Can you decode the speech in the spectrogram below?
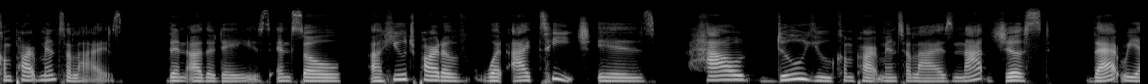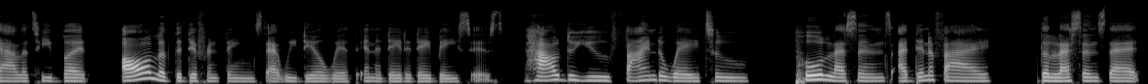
compartmentalize than other days. And so a huge part of what I teach is how do you compartmentalize not just that reality, but all of the different things that we deal with in a day to day basis? How do you find a way to pull lessons, identify the lessons that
